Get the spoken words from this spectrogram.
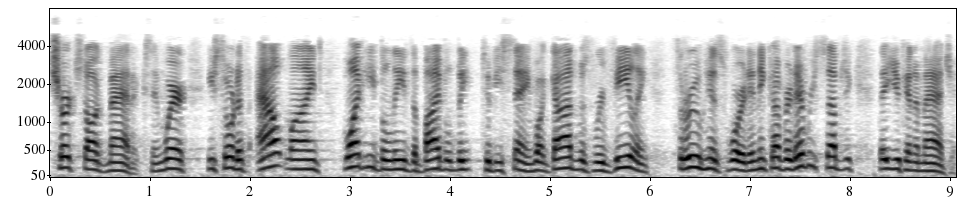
Church Dogmatics, and where he sort of outlined what he believed the Bible be, to be saying, what God was revealing through His Word, and he covered every subject that you can imagine.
